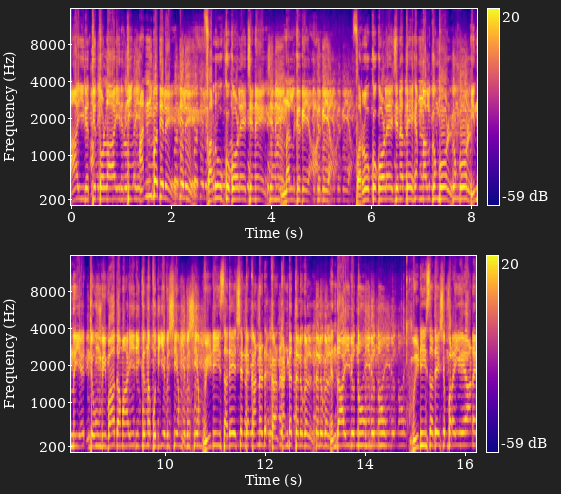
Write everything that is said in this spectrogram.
ആയിരത്തി തൊള്ളായിരത്തി അൻപതിലെ ഫറൂഖ് കോളേജിന് നൽകുകയാണ്. ഫറൂഖ് കോളേജിന് അദ്ദേഹം നൽകുമ്പോൾ ഇന്ന് ഏറ്റവും വിവാദമായിരിക്കുന്ന പുതിയ വിഷയം വി ഡി സതേശന്റെ കണ്ടെത്തലുകൾ എന്തായിരുന്നു? വി ഡി സതേശൻ പറയുകയാണ്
